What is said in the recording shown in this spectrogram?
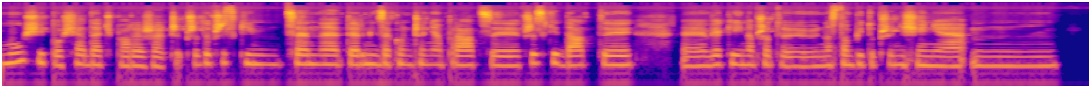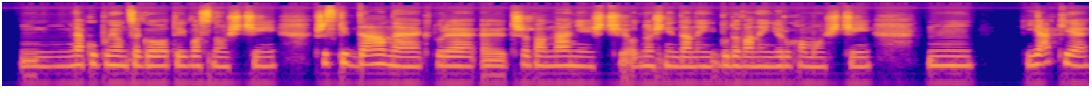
musi posiadać parę rzeczy. Przede wszystkim cenę, termin zakończenia pracy, wszystkie daty, y, w jakiej na przykład y, nastąpi to przeniesienie mm, nakupującego tej własności, wszystkie dane, które e, trzeba nanieść odnośnie danej budowanej nieruchomości, mm, jakie,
